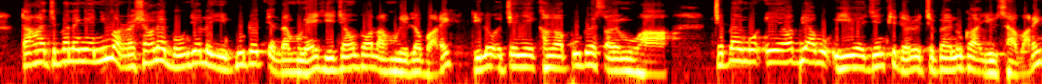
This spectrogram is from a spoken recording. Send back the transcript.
။ဒါဟာဂျပန်နိုင်ငံနီးမှာရုရှားနဲ့ဘုံကျဲလေရင်ပူးတွဲပြန်တမ်းမှုနဲ့ရေကြောင်းသွားလာမှုတွေလုပ်ပါတယ်။ဒီလိုအကြိမ်ကြိမ်ခါခါပူးတွဲဆောင်ရွက်မှုဟာ ဂျပန်ကိုအင်အားပြဖို့ရည်ရွယ်ခြင်းဖြစ်တယ်လို့ဂျပန်တို့ကယူဆပါတယ်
